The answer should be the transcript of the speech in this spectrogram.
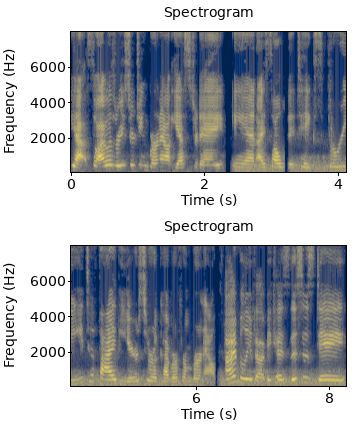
Yeah, so I was researching burnout yesterday and I saw it takes three to five years to recover from burnout. I believe that because this is day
